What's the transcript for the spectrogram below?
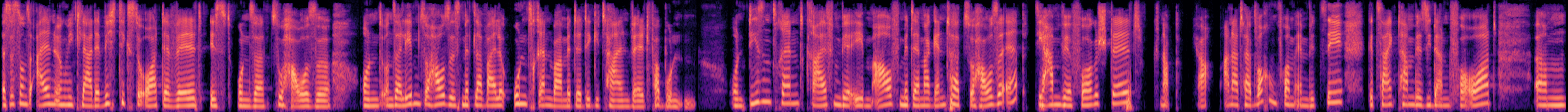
es ist uns allen irgendwie klar, der wichtigste Ort der Welt ist unser Zuhause. Und unser Leben zu Hause ist mittlerweile untrennbar mit der digitalen Welt verbunden. Und diesen Trend greifen wir eben auf mit der Magenta Zuhause App. Die haben wir vorgestellt, knapp ja, anderthalb Wochen vor dem MWC. Gezeigt haben wir sie dann vor Ort. Ähm,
